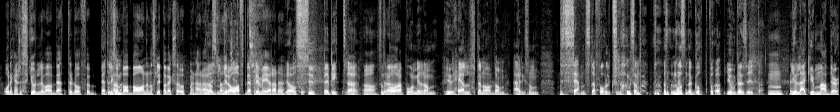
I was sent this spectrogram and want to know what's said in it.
Och det kanske skulle vara bättre då för, för liksom bara barnen att slippa växa upp med den här Någon eh, gravt deprimerade. Ja, och superbittra. Ja, som bara påminner om hur hälften av dem är liksom det sämsta folkslag som någonsin har gått på jordens yta. Mm. You like your mother,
